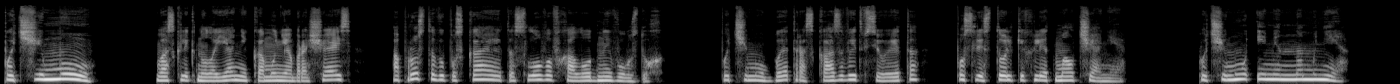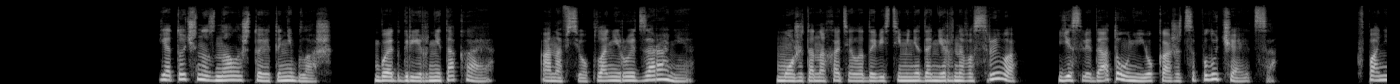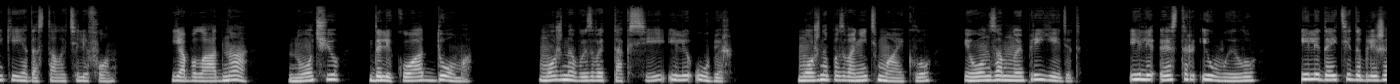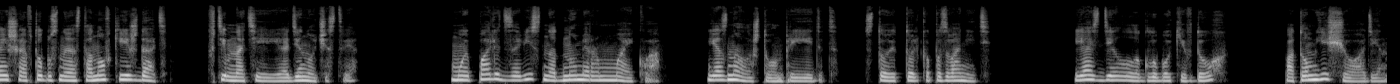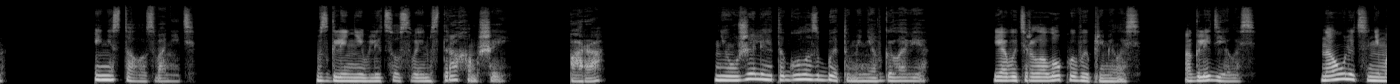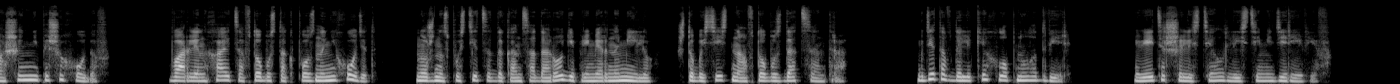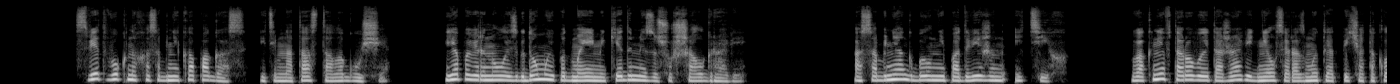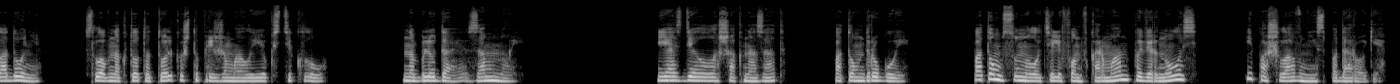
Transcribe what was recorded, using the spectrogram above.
«Почему?» — воскликнула я, никому не обращаясь, а просто выпуская это слово в холодный воздух. Почему Бет рассказывает все это после стольких лет молчания? Почему именно мне? Я точно знала, что это не блажь. Бет Грир не такая. Она все планирует заранее. Может, она хотела довести меня до нервного срыва? Если да, то у нее, кажется, получается. В панике я достала телефон. Я была одна, ночью, далеко от дома. Можно вызвать такси или Убер. Можно позвонить Майклу, и он за мной приедет. Или Эстер и Уиллу. Или дойти до ближайшей автобусной остановки и ждать. В темноте и одиночестве. Мой палец завис над номером Майкла. Я знала, что он приедет. Стоит только позвонить. Я сделала глубокий вдох, потом еще один. И не стала звонить. Взгляни в лицо своим страхом, Шей. Пора. Неужели это голос Бет у меня в голове? Я вытерла лоб и выпрямилась. Огляделась. На улице ни машин, ни пешеходов. В Арлен-Хайтс автобус так поздно не ходит. Нужно спуститься до конца дороги примерно милю, чтобы сесть на автобус до центра. Где-то вдалеке хлопнула дверь. Ветер шелестел листьями деревьев. Свет в окнах особняка погас, и темнота стала гуще. Я повернулась к дому, и под моими кедами зашуршал гравий. Особняк был неподвижен и тих. В окне второго этажа виднелся размытый отпечаток ладони, словно кто-то только что прижимал ее к стеклу, наблюдая за мной. Я сделала шаг назад, потом другой. Потом сунула телефон в карман, повернулась и пошла вниз по дороге.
